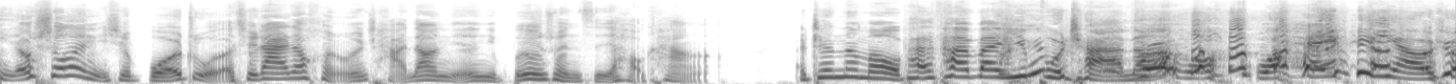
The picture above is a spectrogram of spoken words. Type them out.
你都说了你是博主了，其实大家都很容易查到你的，你不用说你自己好看了。真的吗？我怕他万一不查呢？不是我，我还骗你。我说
